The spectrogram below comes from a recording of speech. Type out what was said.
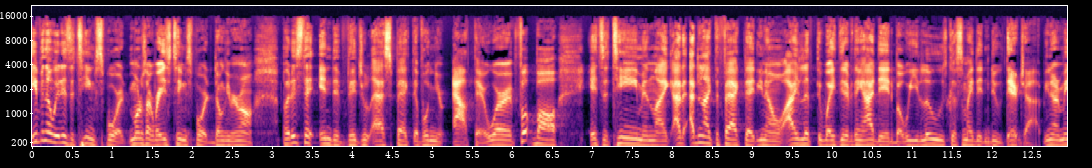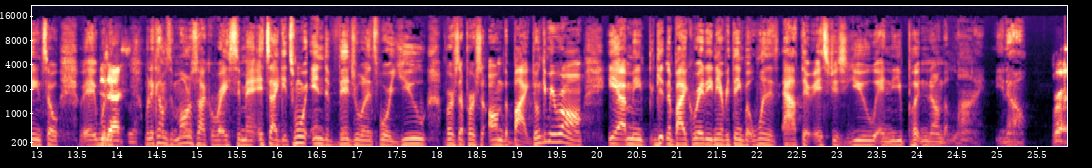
even though it is a team sport, motorcycle race is a team sport. Don't get me wrong, but it's the individual aspect of when you're out there. Where at football, it's a team, and like I, I didn't like the fact that you know I lifted weight, did everything I did, but we lose because somebody didn't do their job. You know what I mean? So eh, when, Exactly. it, when it comes to motorcycle racing, man, it's like it's more individual and it's more you versus that person on the bike. Don't get me wrong. Yeah, I mean getting the bike ready and everything, but when it's out there, it's just you and you putting it on the line. You know. Right.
